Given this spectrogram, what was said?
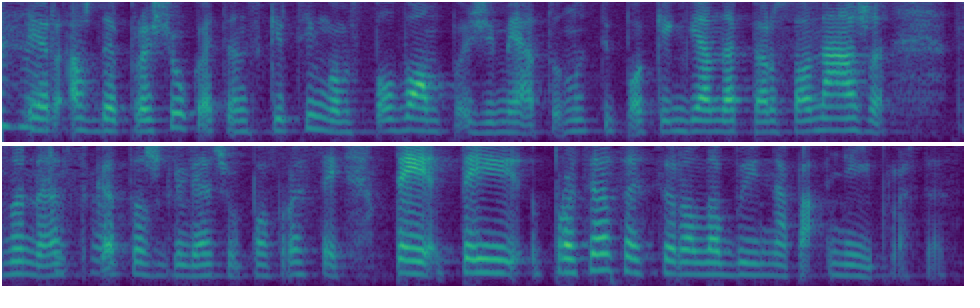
Mhm. Ir aš dar prašiau, kad ten skirtingom spalvom pažymėtų. Nu, tipo, kiekvieną personažą, nu, nes kad aš galėčiau paprastai. Tai, tai procesas yra labai nepa, neįprastas.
